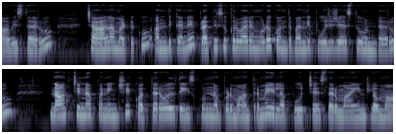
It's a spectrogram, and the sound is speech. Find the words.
భావిస్తారు చాలా మటుకు. అందుకనే ప్రతి శుక్రవారం కూడా కొంతమంది పూజ చేస్తూ ఉంటారు. నాకు చిన్నప్పటి నుంచి కొత్త రోల్ తీసుకున్నప్పుడు మాత్రమే ఇలా పూజ చేస్తారు మా ఇంట్లో మా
